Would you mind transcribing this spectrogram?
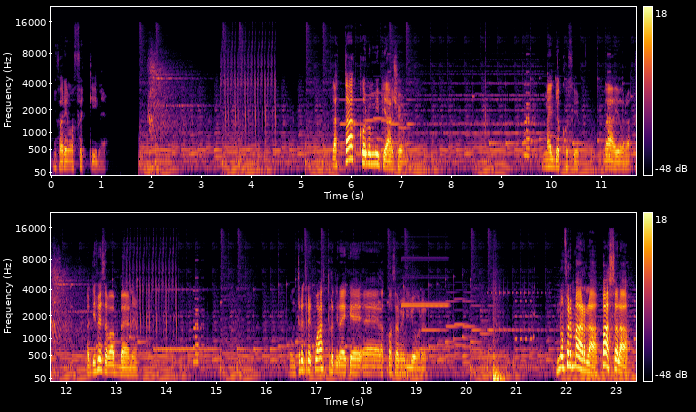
Mi faremo a fettine. L'attacco non mi piace. Meglio così. Vai ora. La difesa va bene. Un 3-3-4 direi che è la cosa migliore. Non fermarla! Passala!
